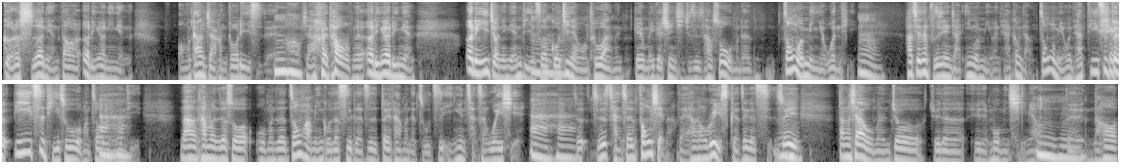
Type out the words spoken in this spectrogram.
隔了十二年，到了二零二零年，我们刚刚讲很多历史，对，嗯、好，现在回到我们的二零二零年，二零一九年年底的时候，嗯、国际联盟突然给我们一个讯息，就是他说我们的中文名有问题。嗯，他现在不是先讲英文名问题，他跟我们讲中文名问题。他第一次对第一次提出我们中文名问题，嗯、那他们就说我们的中华民国这四个字对他们的组织营运产生威胁，嗯哼，就只是产生风险啊，对，他用 risk 这个词，所以。当下我们就觉得有点莫名其妙，嗯、对，然后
